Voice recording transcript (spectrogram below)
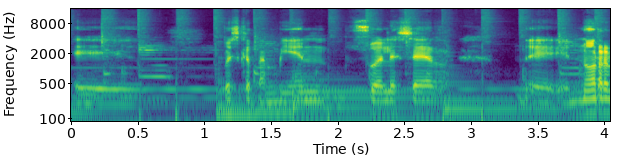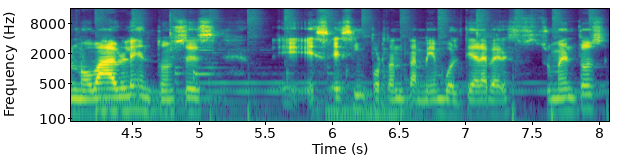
eh, pues que también suele ser eh, no renovable. Entonces, eh, es, importante también voltear a ver esos instrumentos,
